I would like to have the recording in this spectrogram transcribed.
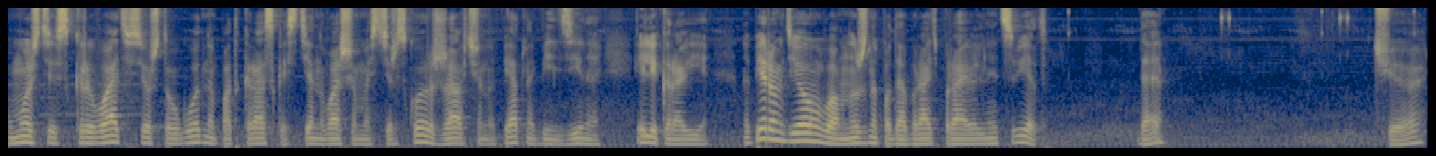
Вы можете скрывать все, что угодно под краской стен вашей мастерской, ржавчину, пятна бензина или крови. Но первым делом вам нужно подобрать правильный цвет. Да? Че?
